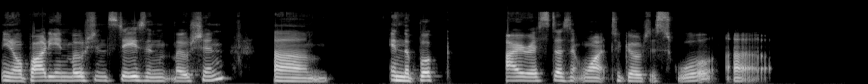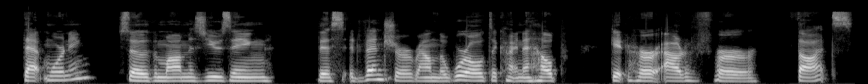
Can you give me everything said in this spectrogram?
you know body in motion stays in motion. Um, in the book, Iris doesn't want to go to school uh, that morning, so the mom is using this adventure around the world to kind of help get her out of her thoughts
